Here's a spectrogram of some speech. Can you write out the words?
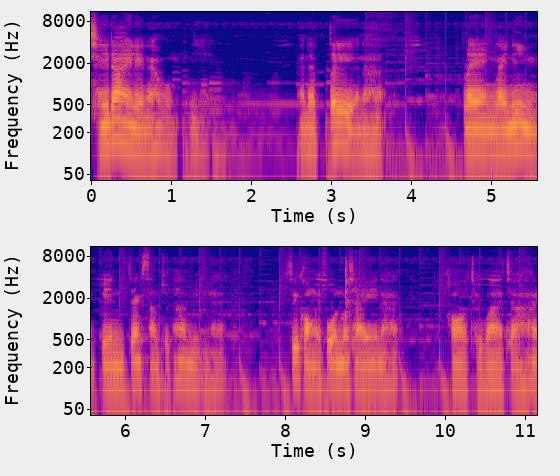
ใช้ได้เลยนะครับผม นี่อะแดปเตอร์นะฮะ แปลง Lightning เป็นแจ็ค3.5 มิลนะฮะ ซื้อของ iPhone มาใช้นะฮะก็ถือว่าจะให้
